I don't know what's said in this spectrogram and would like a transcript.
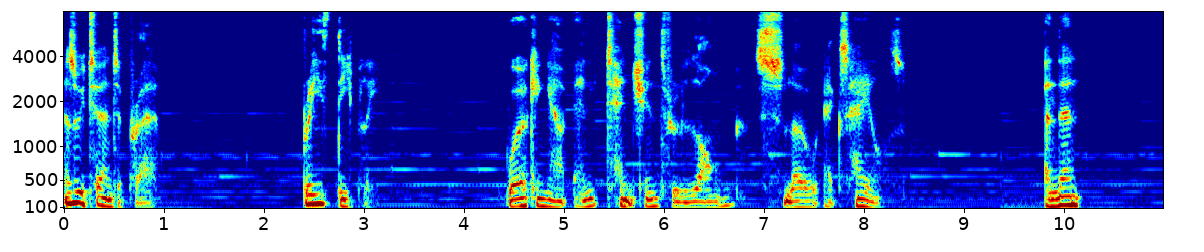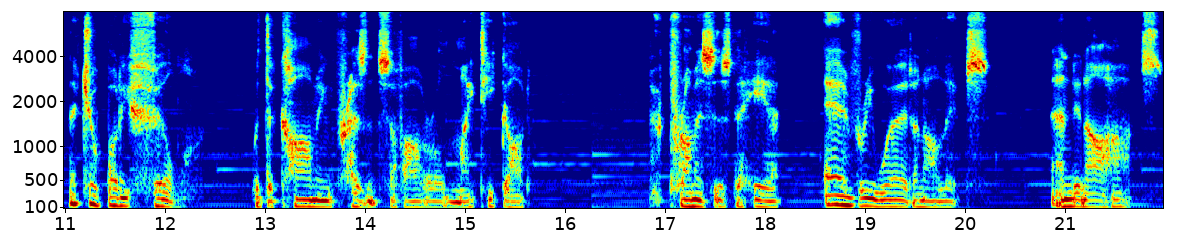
As we turn to prayer, breathe deeply, working out any tension through long, slow exhales. And then let your body fill with the calming presence of our Almighty God, who promises to hear every word on our lips and in our hearts.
